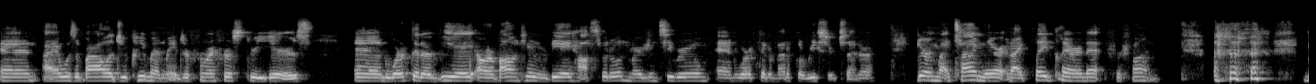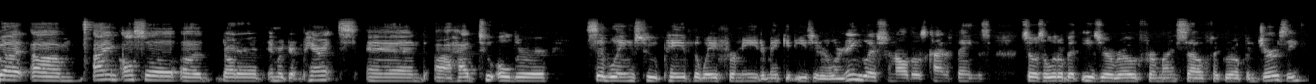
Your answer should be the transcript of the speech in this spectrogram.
and I was a biology pre med major for my first three years and worked at a VA or volunteered at a VA hospital emergency room and worked at a medical research center during my time there. And I played clarinet for fun. but um, I'm also a daughter of immigrant parents and uh, had two older siblings who paved the way for me to make it easier to learn English and all those kind of things. So it was a little bit easier road for myself. I grew up in Jersey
